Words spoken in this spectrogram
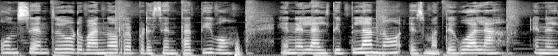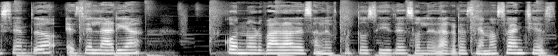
un, centro urbano representativo. En el altiplano es Matehuala, en el centro es el área conurbada de San Luis Potosí de Soledad Graciano Sánchez.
